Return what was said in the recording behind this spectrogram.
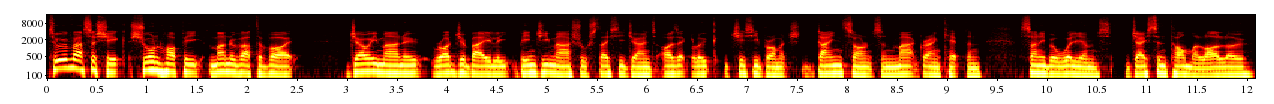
Tuivasa-Sheck, Sean Hoppe, Manu Vatuvei, Joey Manu, Roger Bailey, Benji Marshall, Stacey Jones, Isaac Luke, Jesse Bromwich, Dane Sorensen, Mark Graham Captain, Sonny Bill Williams, Jason Taumalolo,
